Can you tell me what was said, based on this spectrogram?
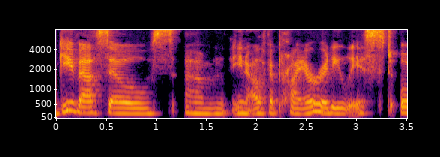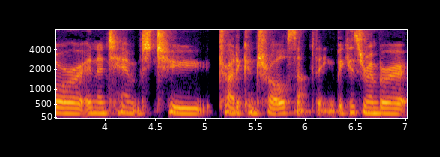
give ourselves, um, you know, like a priority list or an attempt to try to control something. Because remember,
